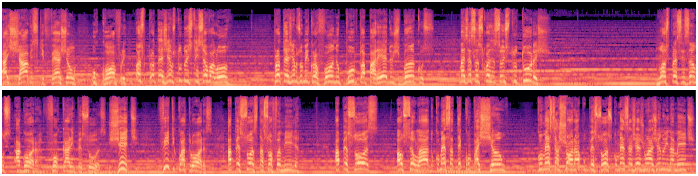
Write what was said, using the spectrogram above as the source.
as chaves que fecham o cofre, nós protegemos, tudo isso tem seu valor. Protegemos o microfone, o púlpito, a parede, os bancos, mas essas coisas são estruturas. Nós precisamos agora focar em pessoas. Gente, 24 horas. Há pessoas na sua família, há pessoas ao seu lado. Comece a ter compaixão, comece a chorar por pessoas, comece a jejuar genuinamente.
